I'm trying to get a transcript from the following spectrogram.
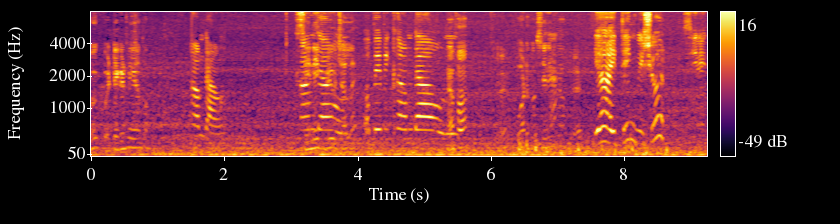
Ticket नहीं आता Calm down. Scenic down. view, chale? Oh, baby, calm down. Have fun. Yeah. Want to go scenic yeah. view? Yeah, I think we should. Scenic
